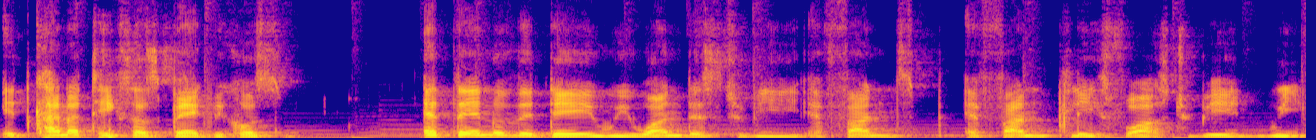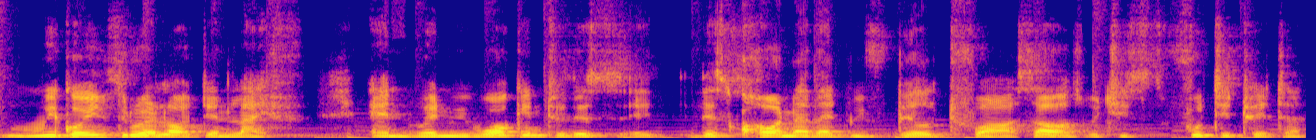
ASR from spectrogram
it kind of takes us back because at the end of the day, we want this to be a fun a fun place for us to be in. We we're going through a lot in life, and when we walk into this this corner that we've built for ourselves, which is Footy Twitter,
